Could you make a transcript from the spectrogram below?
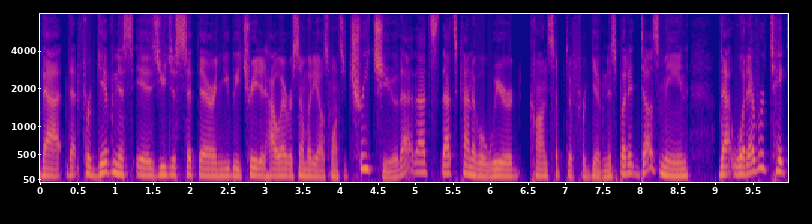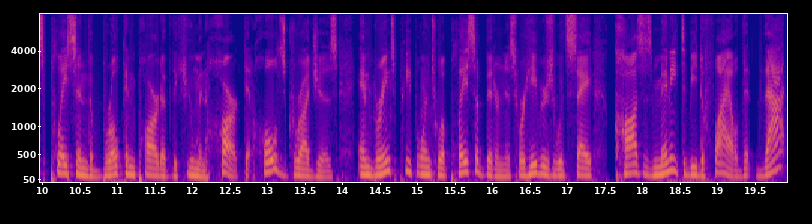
that that forgiveness is you just sit there and you be treated however somebody else wants to treat you. That that's that's kind of a weird concept of forgiveness, but it does mean that whatever takes place in the broken part of the human heart that holds grudges and brings people into a place of bitterness where Hebrews would say causes many to be defiled that that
